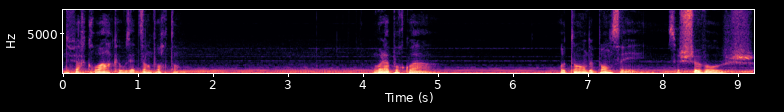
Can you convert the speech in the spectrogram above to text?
de faire croire que vous êtes important. Voilà pourquoi Autant de pensées se chevauchent,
